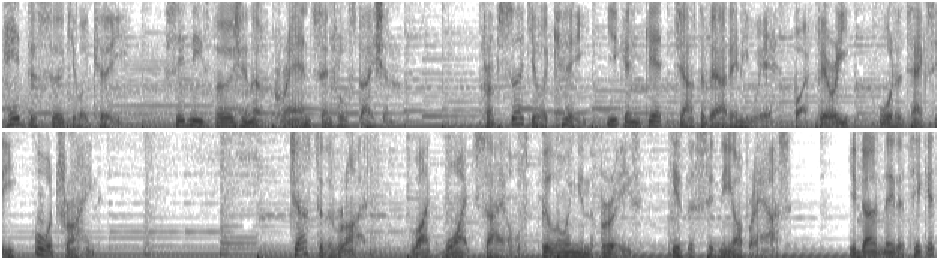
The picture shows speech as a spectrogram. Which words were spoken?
head to Circular Quay, Sydney's version of Grand Central Station. From Circular Quay, you can get just about anywhere by ferry, water taxi or train. Just to the right, like white sails billowing in the breeze, is the Sydney Opera House. You don't need a ticket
